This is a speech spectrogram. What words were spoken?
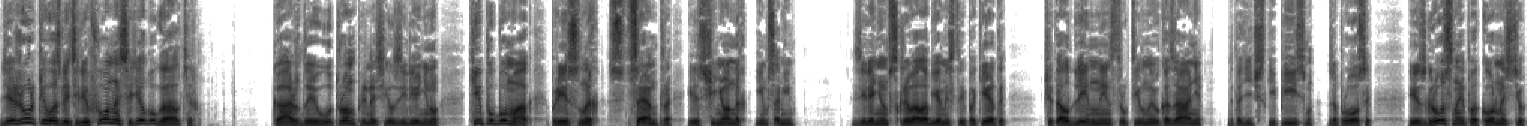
В дежурке возле телефона сидел бухгалтер. Каждое утро он приносил Зеленину кипу бумаг, присланных с центра или сочиненных им самим. Зеленин вскрывал объемистые пакеты, читал длинные инструктивные указания, методические письма, запросы и с грустной покорностью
